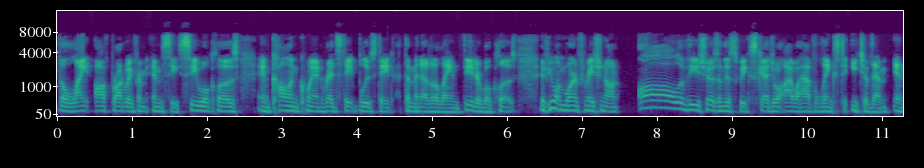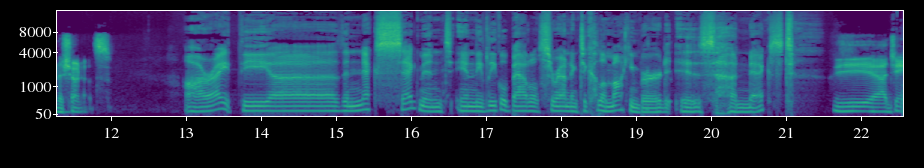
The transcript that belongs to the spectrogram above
The Light off Broadway from MCC will close, and Colin Quinn Red State Blue State at the Minetta Lane Theater will close. If you want more information on all of these shows in this week's schedule. I will have links to each of them in the show notes. All right, the uh, the next segment in the legal battle surrounding To Kill a Mockingbird is uh, next. Yeah, James.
